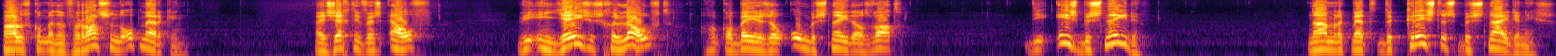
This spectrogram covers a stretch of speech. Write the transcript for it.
Paulus komt met een verrassende opmerking. Hij zegt in vers 11: Wie in Jezus gelooft, ook al ben je zo onbesneden als wat, die is besneden. Namelijk met de Christusbesnijdenis.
